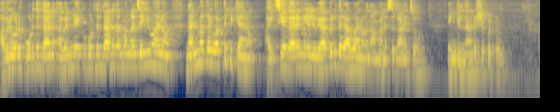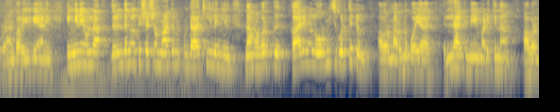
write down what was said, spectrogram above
അവനോട് കൂടുതൽ ദാന അവനിലേക്ക് കൂടുതൽ ദാനധർമ്മങ്ങൾ ചെയ്യുവാനോ നന്മകൾ വർദ്ധിപ്പിക്കാനോ ഐച്ഛ്യകാരങ്ങളിൽ വ്യാപൃതരാവാനോ നാം മനസ്സ് കാണിച്ചോ. എങ്കിൽ നാം രക്ഷപ്പെട്ടു. ഖുർആൻ പറയുകയാണ്. ഇങ്ങനെയുള്ള ദുരന്തങ്ങൾക്ക് ശേഷം മാറ്റം ഉണ്ടാക്കിയില്ലെങ്കിൽ നാം അവർക്ക് കാര്യങ്ങൾ ഓർമ്മിച്ചു കൊടുത്തിട്ടും അവർ മറന്നുപോയാൽ എല്ലാറ്റിനെയും മടക്കി നാം അവർ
